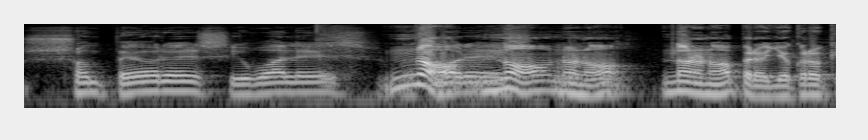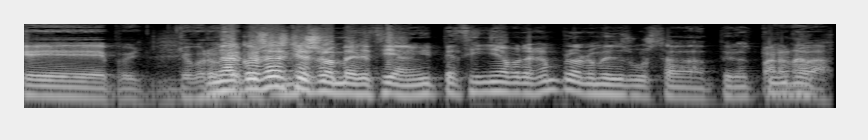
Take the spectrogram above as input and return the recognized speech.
son peores, iguales. No, mejores? no, no, no, no, no, no, pero yo creo que. pues, yo creo Una cosa es que se lo merecían. A mí Peciña, por ejemplo, no me disgustaba. Pero tú Para no, nada.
